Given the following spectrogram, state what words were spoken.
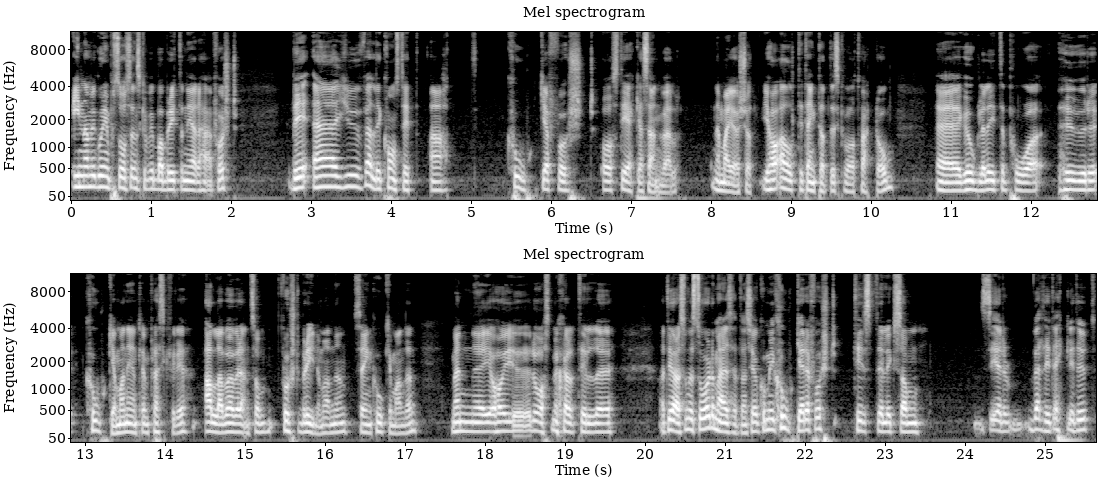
Innan vi går in på såsen ska vi bara bryta ner det här först. Det är ju väldigt konstigt att koka först och steka sen väl. När man gör kött. Jag har alltid tänkt att det ska vara tvärtom. Eh, googla lite på hur kokar man egentligen fläskfilé. Alla var överens om först bryner man den, sen kokar man den. Men eh, jag har ju låst mig själv till eh, att göra som det står i de här recepten. Så jag kommer ju koka det först tills det liksom ser väldigt äckligt ut.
